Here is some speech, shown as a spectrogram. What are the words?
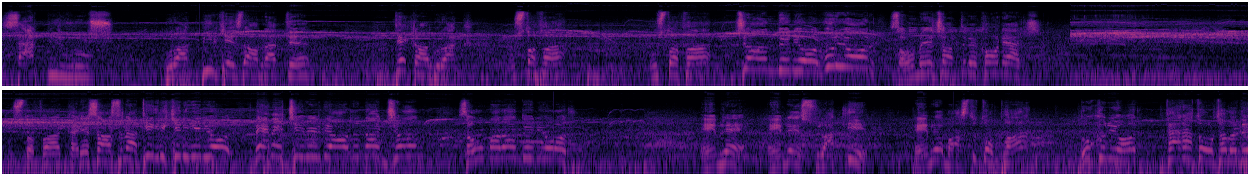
sert bir vuruş. Burak bir kez daha bıraktı. Tekrar Burak. Mustafa. Mustafa Can dönüyor, vuruyor. Savunmaya çarptı ve korner. Mustafa kale sahasına tehlikeli geliyor. Mehmet çevirdi ardından Can savunmadan dönüyor. Emre, Emre süratli. Emre bastı topa. Dokunuyor. Ferhat ortaladı.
